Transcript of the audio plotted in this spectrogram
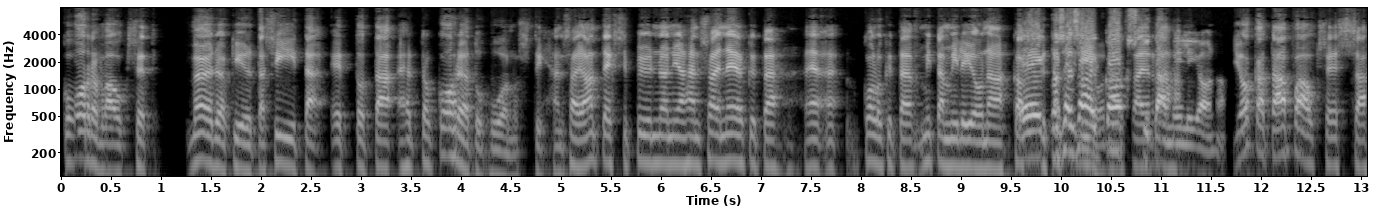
korvaukset Murdochilta siitä, että tota, hän on kohdeltu huonosti. Hän sai anteeksi pyynnön ja hän sai 40, 30 mitä miljoonaa? 20 Eikö se sai 20 sai miljoonaa? Joka tapauksessa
